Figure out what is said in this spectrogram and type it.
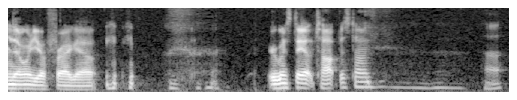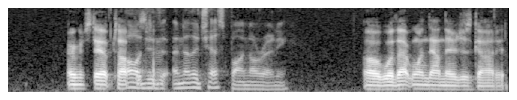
And then we're gonna frag out. You're gonna stay up top this time? Huh? Are you gonna stay up top Oh, this dude, time? th- another chest spawned already. Oh well, that one down there just got it.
